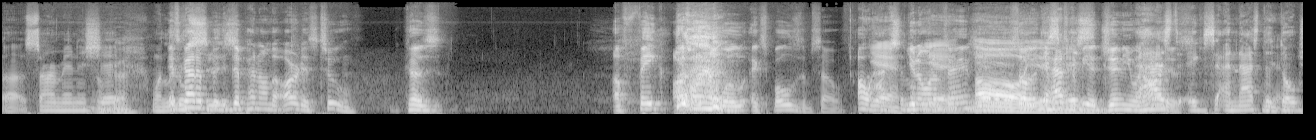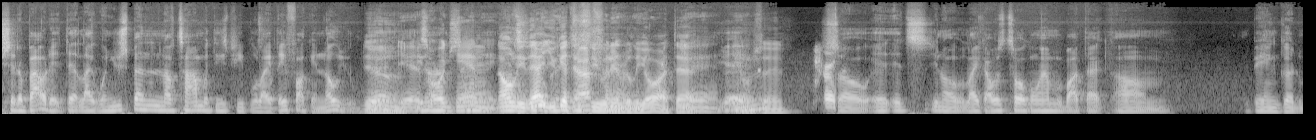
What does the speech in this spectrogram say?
uh, sermon and shit. Okay. When It's Little got to C's- depend on the artist too, because a fake artist will expose themselves. Oh, Yeah. absolutely. You know what Yeah. I'm saying? Oh, so yeah. it has to be a genuine it has artist. To, exa- and that's the Yeah. dope shit about it. That like when you spend enough time with these people, like they fucking know you. yeah. Yeah, You it's know what I'm saying? organic. Not only that, you get to see who they really are at that. Yeah. You Yeah. know what I'm saying? So it, it's you know like I was talking with him about that um, being good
